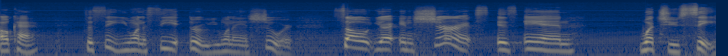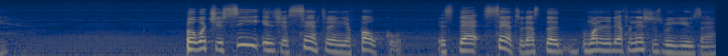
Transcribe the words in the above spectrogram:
Okay? To see. You want to see it through, you want to ensure. So your insurance is in what you see. But what you see is your center and your focal. It's that center. That's the one of the definitions we're using.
